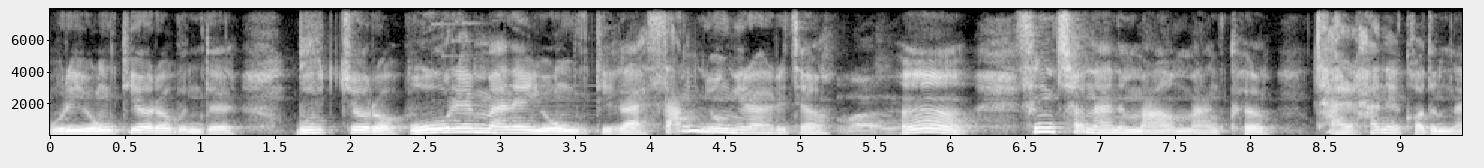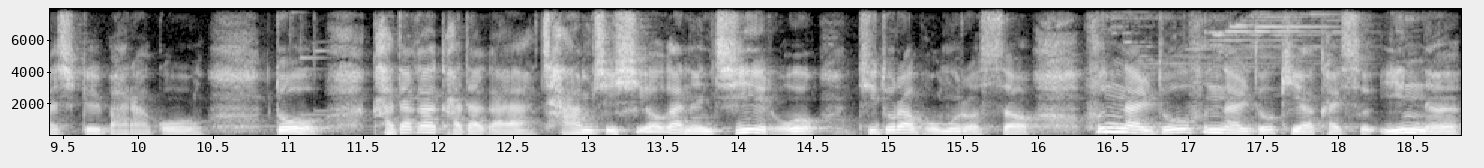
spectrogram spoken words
우리 용띠 여러분들 무쪼록 오랜만에 용띠가 쌍용이라 그러죠. 맞아요. 응, 승천하는 마음만큼 잘 한 해 거듭나시길 바라고 또 가다가 가다가 잠시 쉬어가는 지혜로 뒤돌아봄으로써 훗날도 훗날도 기약할 수 있는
